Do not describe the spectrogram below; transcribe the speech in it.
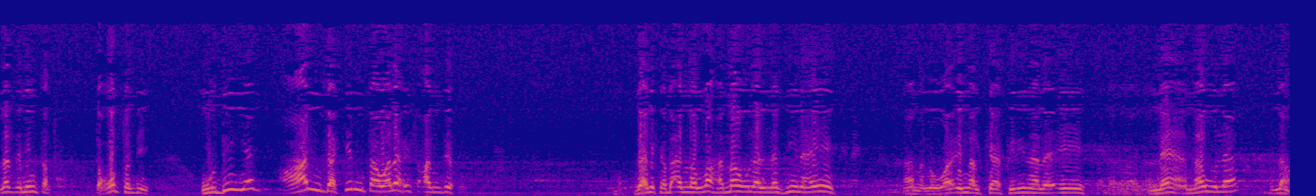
لازم أنت تحط دي. ودي عندك أنت ولهش عندهم ذلك بأن الله مولى الذين إيه؟ آمنوا. وإن الكافرين لا إيه؟ لا مولى لهم.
